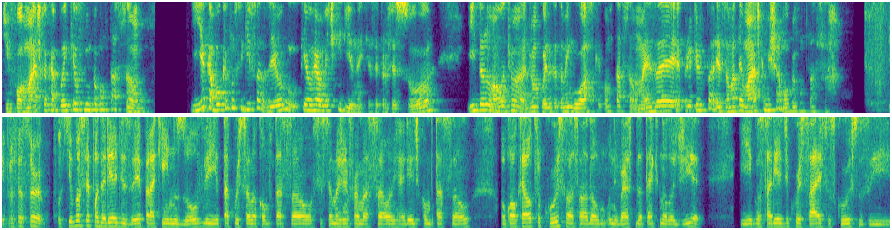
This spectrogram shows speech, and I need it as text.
de informática, acabou que eu vim para computação. E acabou que eu consegui fazer o, que eu realmente queria, né, que é ser professor e dando aula de uma, de uma coisa que eu também gosto, que é computação. Mas, é, por incrível que pareça, a matemática me chamou para computação. E professor, o que você poderia dizer para quem nos ouve e está cursando a computação, sistemas de informação, engenharia de computação ou qualquer outro curso relacionado ao universo da tecnologia e gostaria de cursar esses cursos e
